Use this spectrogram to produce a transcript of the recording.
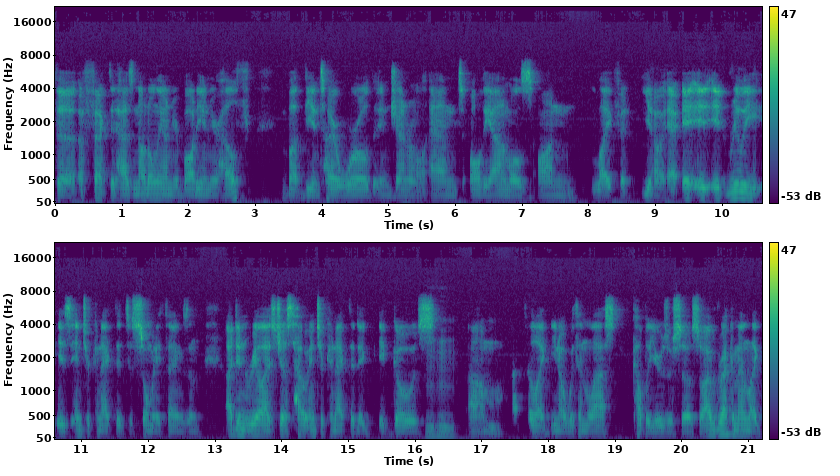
the effect it has not only on your body and your health, but the entire world in general and all the animals on life. It, you know, it, it, it really is interconnected to so many things. And I didn't realize just how interconnected it, it goes mm-hmm. um, until like, you know, within the last couple of years or so. So I would recommend like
